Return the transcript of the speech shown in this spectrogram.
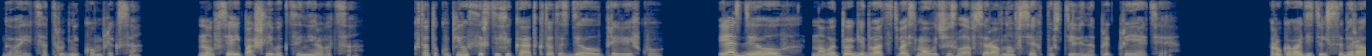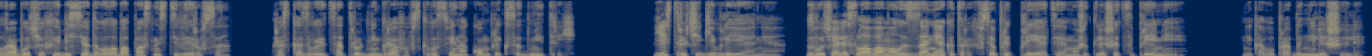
говорит сотрудник комплекса. Ну, все и пошли вакцинироваться. Кто-то купил сертификат, кто-то сделал прививку. Я сделал, но в итоге 28 числа все равно всех пустили на предприятие. Руководитель собирал рабочих и беседовал об опасности вируса, рассказывает сотрудник графовского свинокомплекса Дмитрий. Есть рычаги влияния. Звучали слова, мол, из-за некоторых все предприятие может лишиться премии. Никого, правда, не лишили.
